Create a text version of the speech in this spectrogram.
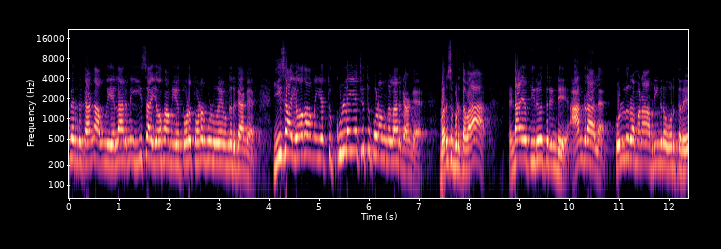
பேர் இருக்காங்க. அவங்க எல்லாருமே ஈசா யோகா மையத்தோட தொடர்பு உடையவங்க இருக்காங்க. ஈசா யோகா மையத்துக்குள்ளேயே செத்து போனவங்கெல்லாம் இருக்காங்க. வருஷப்படுத்தவா? ரெண்டாயிரத்தி இருபத்தி ரெண்டு ஆந்திராவில் கொல்லு ரமணா அப்படிங்கிற ஒருத்தர்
